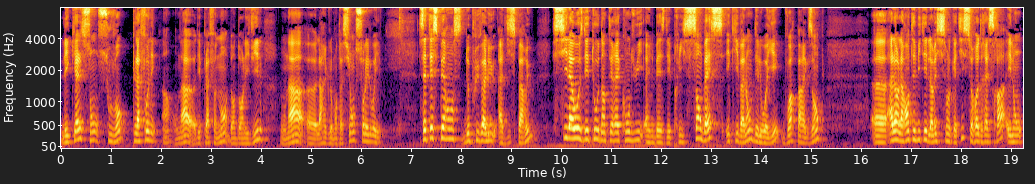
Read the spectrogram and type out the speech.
lesquels sont souvent plafonnés. Hein. On a des plafonnements dans, les villes, on a euh, la réglementation sur les loyers. Cette espérance de plus-value a disparu. Si la hausse des taux d'intérêt conduit à une baisse des prix sans baisse équivalente des loyers, voire par exemple euh, alors la rentabilité de l'investissement locatif se redressera et l'on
